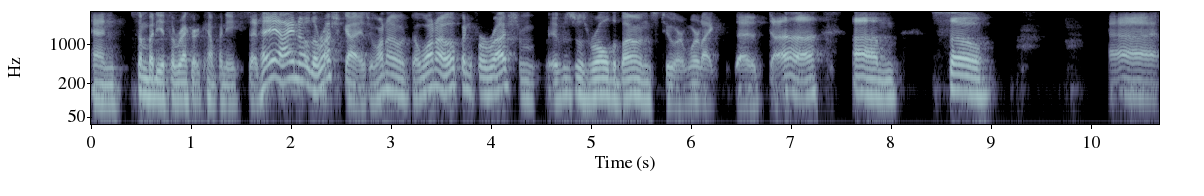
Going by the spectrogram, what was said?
and somebody at the record company said, "Hey, I know the Rush guys. I want to want to open for Rush." And it was just Roll the Bones tour, and we're like, "Duh." duh. Um, so. Uh,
